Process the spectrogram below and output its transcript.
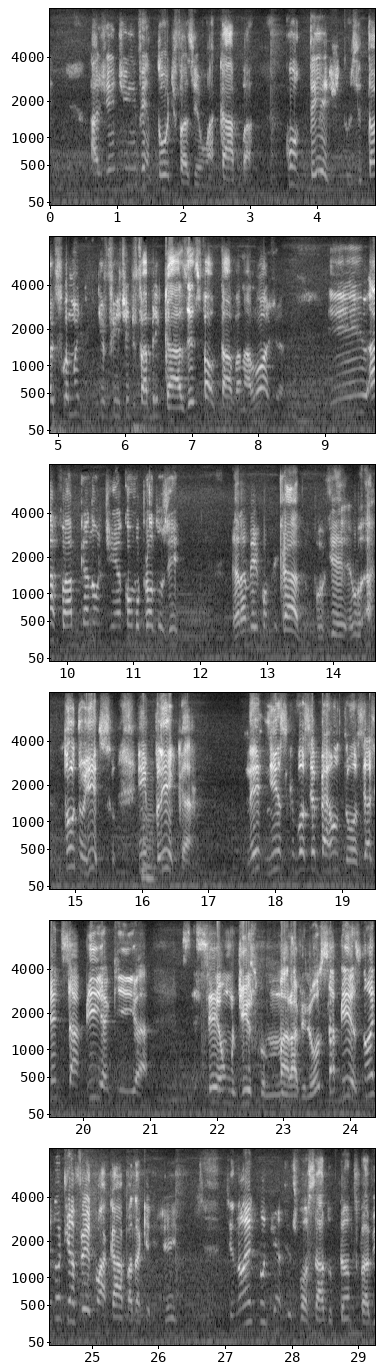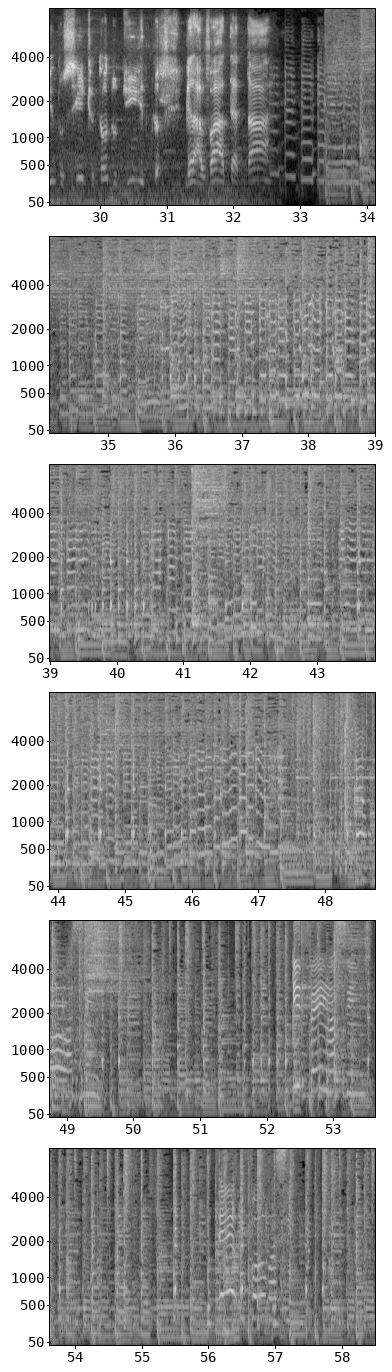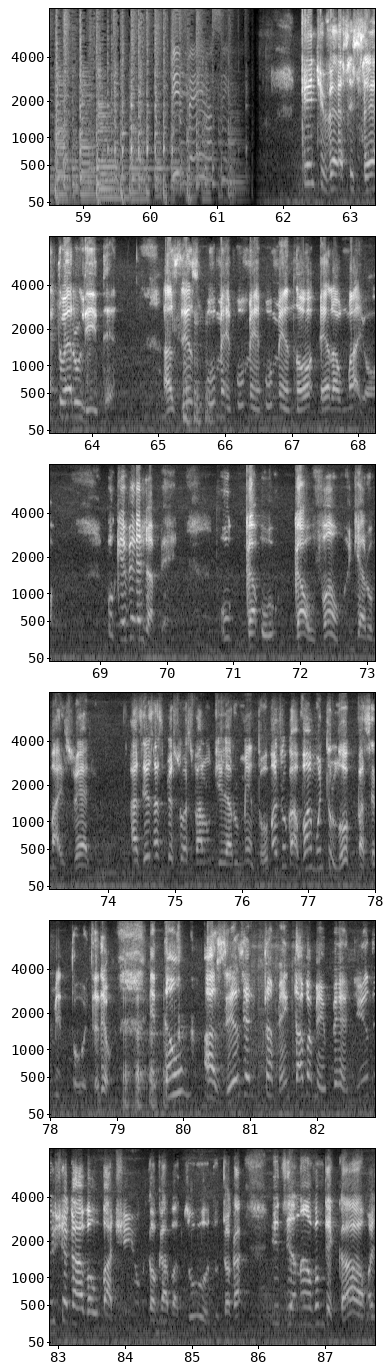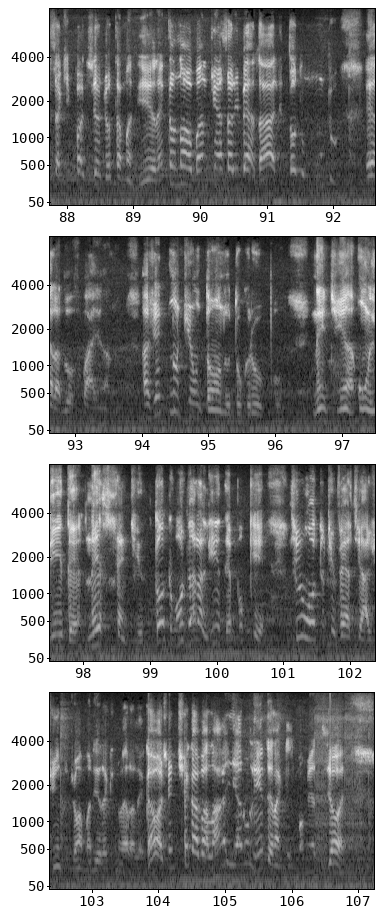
a gente inventou de fazer uma capa com textos e tal, e foi muito difícil de fabricar. Às vezes faltava na loja e a fábrica não tinha como produzir. Era meio complicado, porque tudo isso implica nisso que você perguntou. Se a gente sabia que ia ser um disco maravilhoso, sabia, senão a gente não tinha feito uma capa daquele jeito. Senão a gente não tinha se esforçado tanto para vir do sítio todo dia, gravar até tarde. Tivesse certo era o líder. Às vezes o, me, o, me, o menor era o maior. Porque, veja bem, o, o Galvão, que era o mais velho, às vezes as pessoas falam que ele era o mentor, mas o Galvão é muito louco para ser mentor, entendeu? Então, às vezes ele também estava meio perdido e chegava o batinho que tocava tudo, tocava, e dizia, não, vamos ter calma, isso aqui pode ser de outra maneira. Então, o Albano tinha essa liberdade, todo mundo era Novo Baiano. A gente não tinha um dono do grupo, nem tinha um líder nesse sentido. Todo mundo era líder, porque se um outro tivesse agindo de uma maneira que não era legal, a gente chegava lá e era o líder naquele momento. Dizia, olha,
